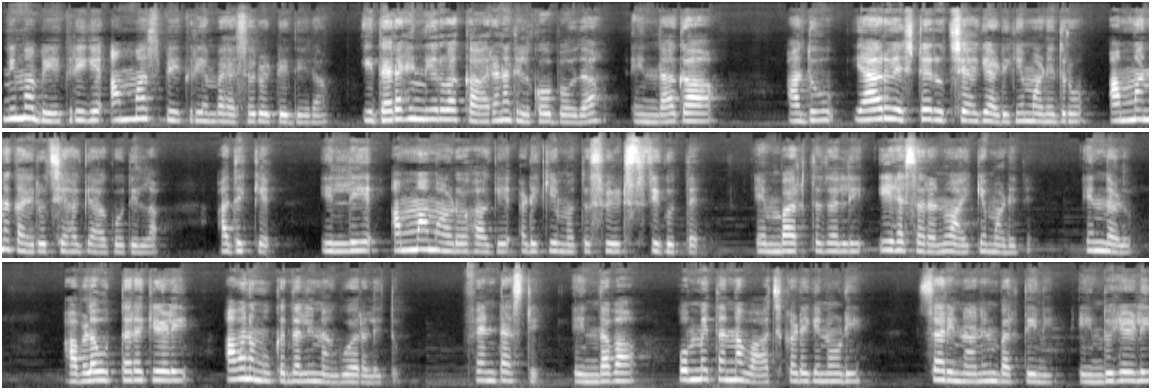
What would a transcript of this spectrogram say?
ನಿಮ್ಮ ಬೇಕರಿಗೆ ಅಮ್ಮಸ್ ಬೇಕರಿ ಎಂಬ ಹೆಸರು ಇಟ್ಟಿದ್ದೀರಾ? ಇದರ ಹಿಂದಿರುವ ಕಾರಣ ತಿಳ್ಕೋಬೋದಾ ಎಂದಾಗ, ಅದು ಯಾರು ಎಷ್ಟೇ ರುಚಿಯಾಗಿ ಅಡುಗೆ ಮಾಡಿದರೂ ಅಮ್ಮನ ಕೈ ರುಚಿಯಾಗಿ ಆಗೋದಿಲ್ಲ. ಅದಕ್ಕೆ ಇಲ್ಲಿ ಅಮ್ಮ ಮಾಡೋ ಹಾಗೆ ಅಡಿಕೆ ಮತ್ತು ಸ್ವೀಟ್ಸ್ ಸಿಗುತ್ತೆ ಎಂಬ ಅರ್ಥದಲ್ಲಿ ಈ ಹೆಸರನ್ನು ಆಯ್ಕೆ ಮಾಡಿದೆ ಎಂದಳು. ಅವಳ ಉತ್ತರ ಕೇಳಿ ಅವನ ಮುಖದಲ್ಲಿ ನಗು ಅರಳಿತು. ಫ್ಯಾಂಟಾಸ್ಟಿಕ್ ಎಂದವ. ಒಮ್ಮೆ ತನ್ನ ವಾಚ್ ಕಡೆಗೆ ನೋಡಿ. ಸರಿ, ನಾನೇನು ಬರ್ತೀನಿ ಎಂದು ಹೇಳಿ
